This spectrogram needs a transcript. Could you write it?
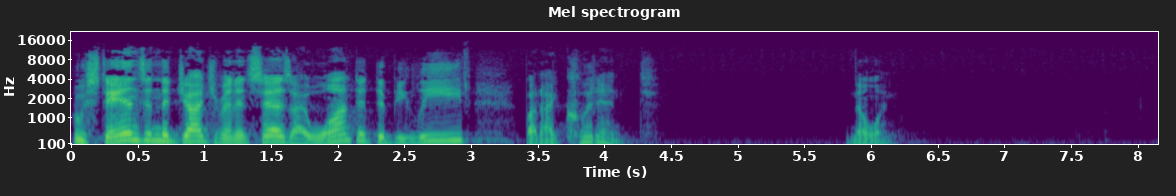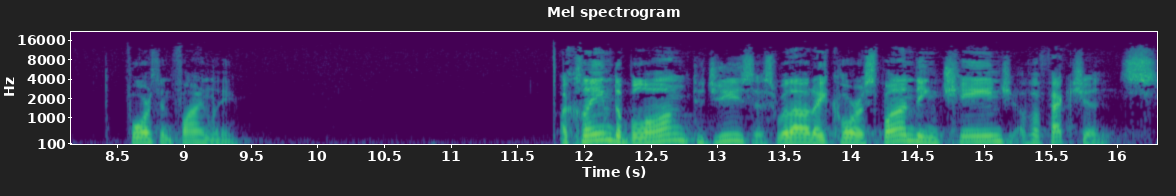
who stands in the judgment and says, I wanted to believe, but I couldn't. No one. Fourth and finally, a claim to belong to Jesus without a corresponding change of affections.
